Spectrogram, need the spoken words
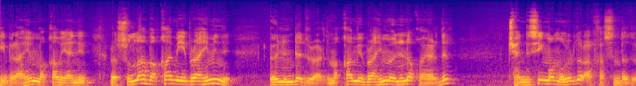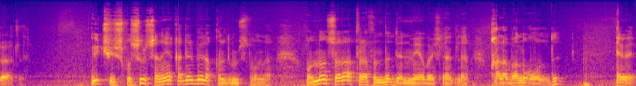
İbrahim makamı yani Resulullah makamı İbrahim'in önünde durardı. Makamı İbrahim'i önüne koyardır. Kendisi imam olurdur, arkasında durardılar. 300 kusur seneye kadar böyle kıldı Müslümanlar. Ondan sonra etrafında dönmeye başladılar. Kalabalık oldu. Evet.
